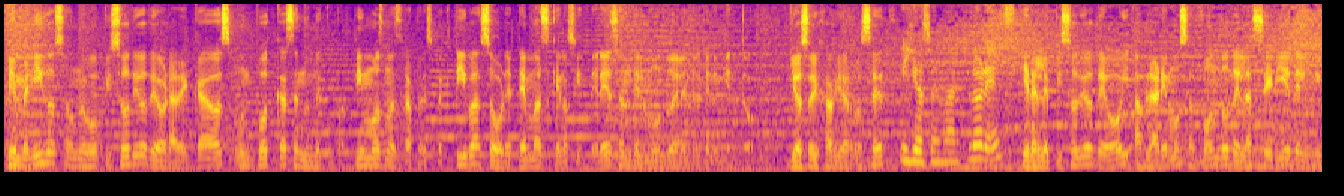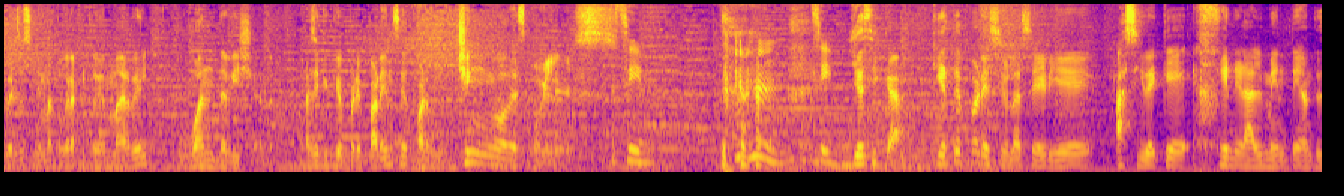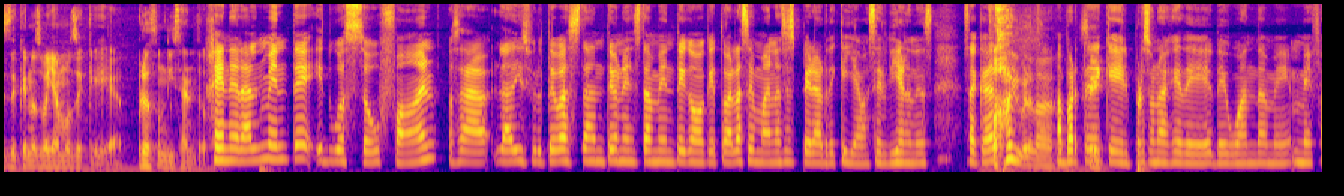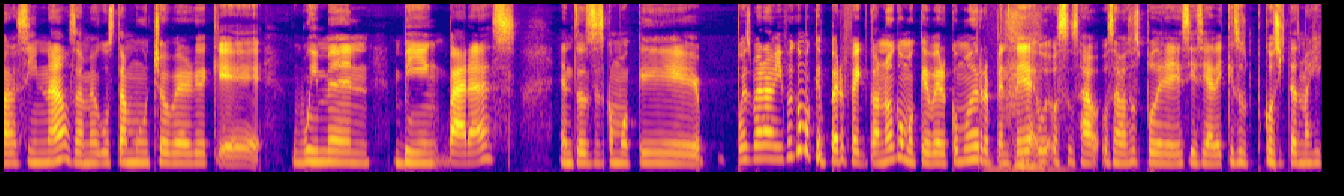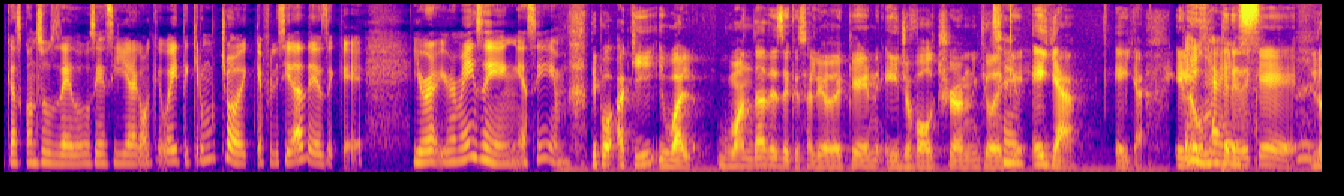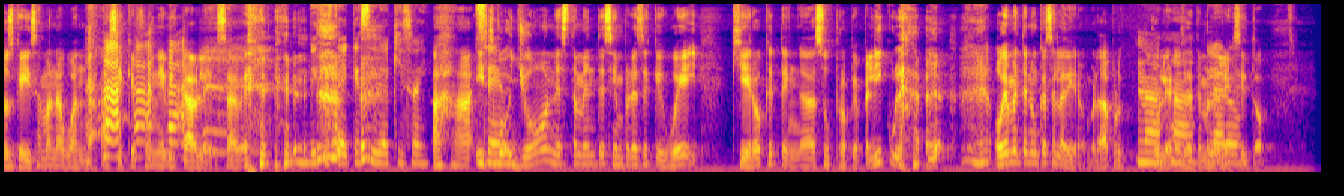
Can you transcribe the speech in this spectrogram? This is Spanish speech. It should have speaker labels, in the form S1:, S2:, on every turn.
S1: Bienvenidos a un nuevo episodio de Hora de Caos, un podcast en donde compartimos nuestra perspectiva sobre temas que nos interesan del mundo del entretenimiento. Yo soy Javier Roset.
S2: Y yo soy Mar Flores.
S1: Y en el episodio de hoy hablaremos a fondo de la serie del universo cinematográfico de Marvel, WandaVision. Así que, que prepárense para un chingo de spoilers.
S2: Sí. sí.
S1: Jessica, ¿qué te pareció la serie así de que generalmente antes de que nos vayamos de que profundizando?
S2: Generalmente it was so fun, o sea, la disfruté bastante honestamente, como que todas las semanas esperar de que ya va a ser viernes, ¿sacas?
S1: Ay, verdad.
S2: Aparte de que el personaje de, de Wanda me, me fascina, o sea, me gusta mucho ver de que women being badass. Entonces, como que pues para mí fue como que perfecto, ¿no? Como que ver cómo de repente usaba, sus poderes y decía de que sus cositas mágicas con sus dedos y así, era como que, güey, te quiero mucho, de que felicidades, de que you're, you're amazing, y así.
S1: Tipo, aquí igual, Wanda desde que salió de que en Age of Ultron, yo de que ella ella. Y luego me enteré de que los gays aman a Wanda, así que fue inevitable, ¿sabes?
S2: Dijiste que sí, de aquí soy.
S1: Ajá, y tipo, yo honestamente siempre es de que, güey, quiero que tenga su propia película. Obviamente nunca se la dieron, ¿verdad? Por culeros de tema del éxito.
